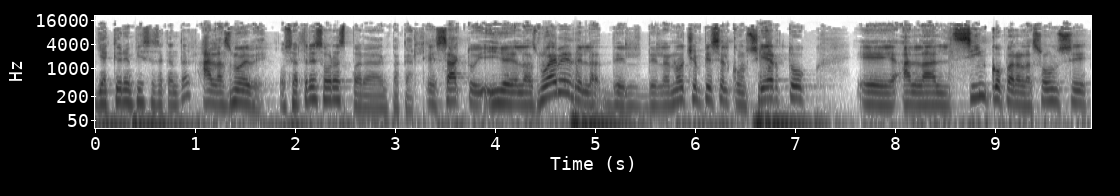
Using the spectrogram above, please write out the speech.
¿Y a qué hora empiezas a cantar? A las nueve. O sea, tres horas para empacarle. Exacto, y a las nueve de la, de, de la noche empieza el concierto, eh, a las cinco para las once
